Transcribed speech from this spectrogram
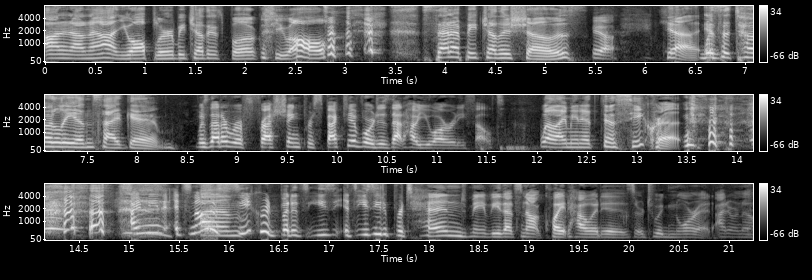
on and on and on. You all blurb each other's books. You all set up each other's shows. yeah. Yeah, it's a totally inside game. Was that a refreshing perspective, or is that how you already felt? Well, I mean, it's no secret. I mean, it's not Um, a secret, but it's easy. It's easy to pretend maybe that's not quite how it is, or to ignore it. I don't know.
